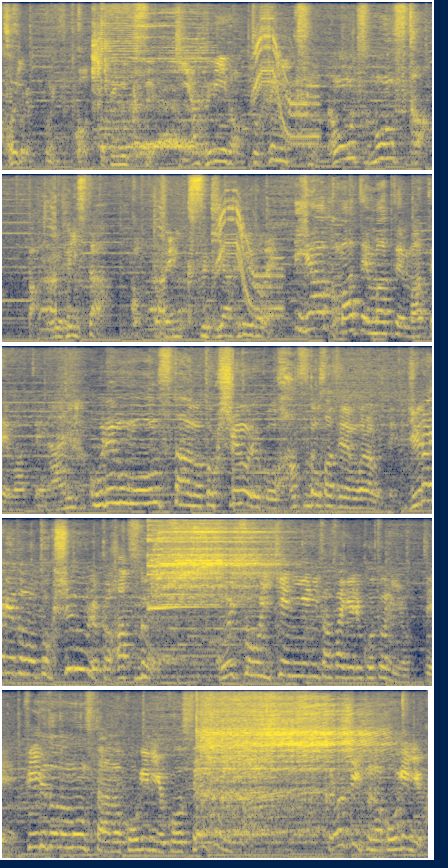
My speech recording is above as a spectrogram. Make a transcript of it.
除外し。来い。ゴッドフェニックス。ギアフリード。ゴッドフェニックス。の名を持つモンスター。バトルフェイスターゴッドフェニックスギアフリードで。いや待て待て待て待て。何？俺もモンスターの特殊能力を発動させてもらうぜジュラゲドの特殊能力発動。こいつを生贄に捧げることによってフィールドのモンスターの攻撃力を1000ポイント。クロシープの攻撃力。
